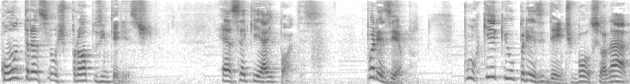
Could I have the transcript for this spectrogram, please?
contra seus próprios interesses? Essa que é a hipótese. Por exemplo, por que, que o presidente Bolsonaro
